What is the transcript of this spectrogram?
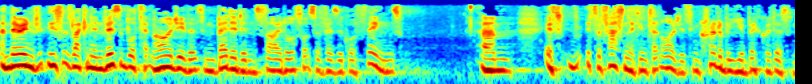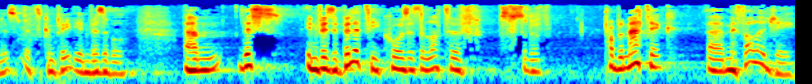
And in, this is like an invisible technology that's embedded inside all sorts of physical things. Um, it's, it's, a fascinating technology. It's incredibly ubiquitous and it's, it's completely invisible. Um, this invisibility causes a lot of sort of problematic uh, mythology.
